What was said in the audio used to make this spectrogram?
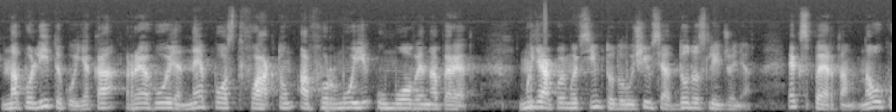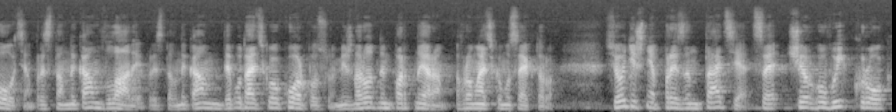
На політику, яка реагує не постфактум, а формує умови наперед. Ми дякуємо всім, хто долучився до дослідження експертам, науковцям, представникам влади, представникам депутатського корпусу, міжнародним партнерам громадському сектору. Сьогоднішня презентація це черговий крок,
